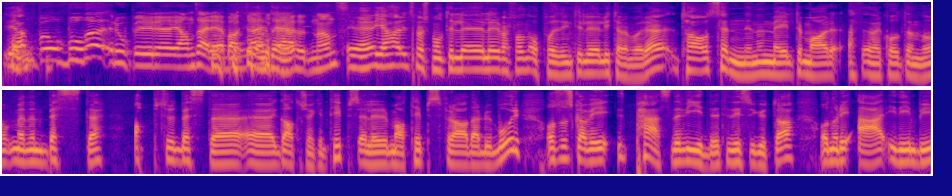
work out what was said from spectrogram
ja. Bodø, roper eh, Jan Terje bak der. Det Terje. er hooden hans. Eh, Jeg har et spørsmål til, eller i hvert fall en oppfordring til lytterne våre. Ta og Send inn en mail til mar.nrk.no med den beste absolutt beste uh, gatekjøkkentips eller mattips fra der du bor. Og så skal vi passe det videre til disse gutta. Og når de er i din by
